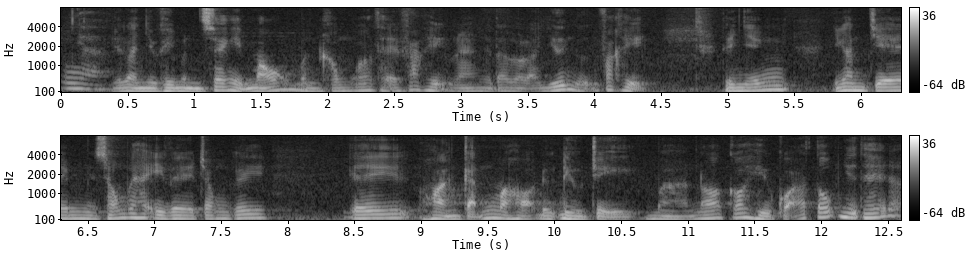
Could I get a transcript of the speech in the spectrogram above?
yeah. Dạ. nghĩa là nhiều khi mình xét nghiệm máu mình không có thể phát hiện ra người ta gọi là dưới ngưỡng phát hiện thì những những anh chị em sống với HIV trong cái cái hoàn cảnh mà họ được điều trị mà nó có hiệu quả tốt như thế đó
